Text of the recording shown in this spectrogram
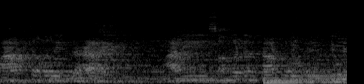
एक पूर्ण एक झाड आहे. आणि संघटन काम करत आहे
